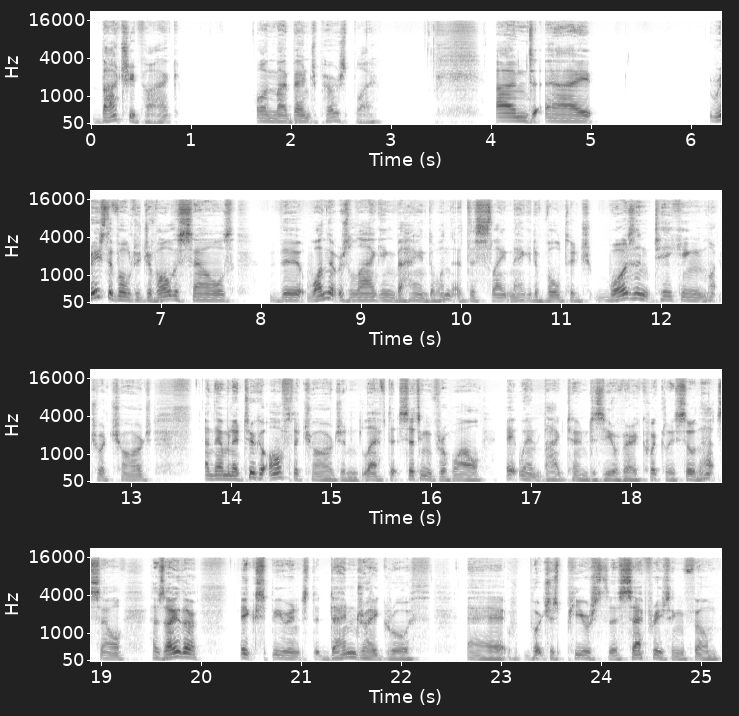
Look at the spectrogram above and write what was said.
battery pack on my bench power supply. And I raised the voltage of all the cells. The one that was lagging behind, the one that had this slight negative voltage, wasn't taking much of a charge. And then when I took it off the charge and left it sitting for a while, it went back down to zero very quickly. So that cell has either experienced dendrite growth, uh, which has pierced the separating film,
